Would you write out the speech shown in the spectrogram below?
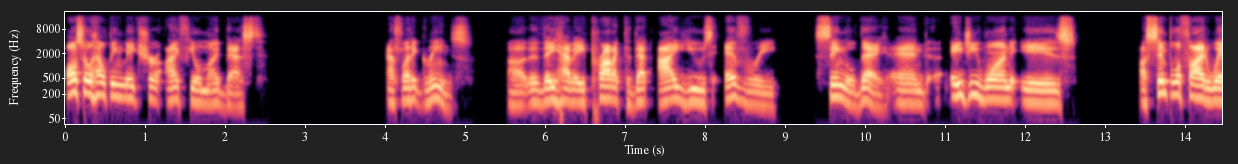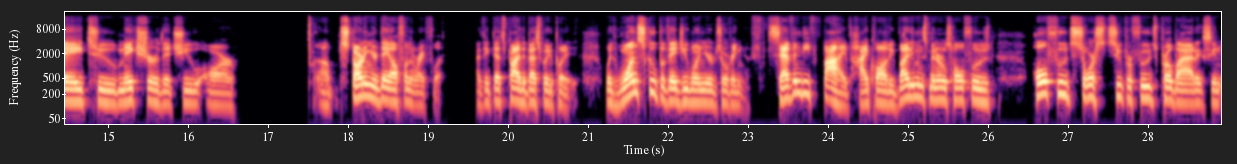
Also helping make sure I feel my best. Athletic Greens. Uh, they have a product that I use every single day. And AG1 is a simplified way to make sure that you are uh, starting your day off on the right foot. I think that's probably the best way to put it. With one scoop of AG1, you're absorbing 75 high quality vitamins, minerals, whole foods, whole food sourced superfoods, probiotics, and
